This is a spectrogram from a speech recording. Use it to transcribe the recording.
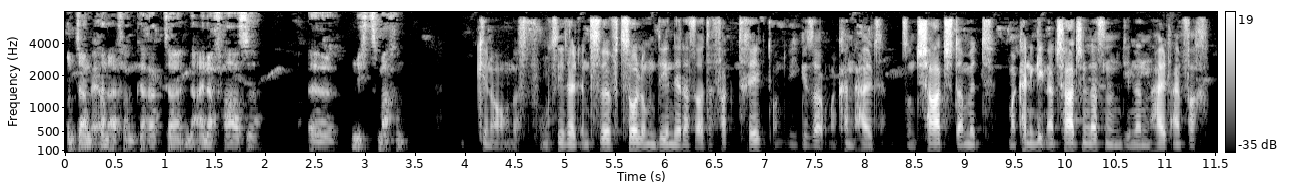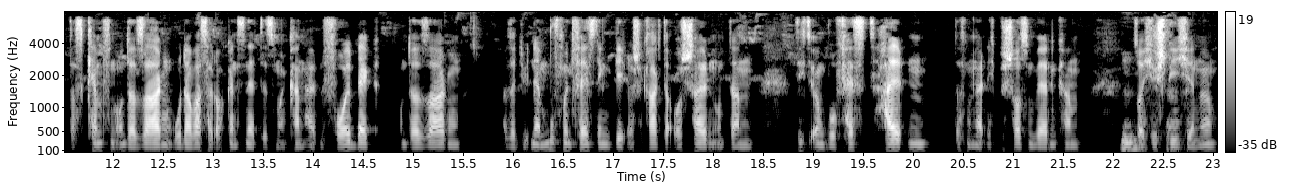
Und dann Ja. kann einfach ein Charakter in einer Phase äh, nichts machen. genau. Das funktioniert halt in 12 Zoll um den, der das Artefakt trägt. Und wie gesagt, man kann halt so einen Charge damit, man kann den Gegner chargen lassen und ihnen dann halt einfach das Kämpfen untersagen. Oder was halt auch ganz nett ist, man kann halt ein Fallback untersagen. Also die- in der Movement Phase den gegnerischen Charakter ausschalten und dann sich irgendwo festhalten, dass man halt nicht beschossen werden kann. Hm? Solche. Spielchen, ne?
